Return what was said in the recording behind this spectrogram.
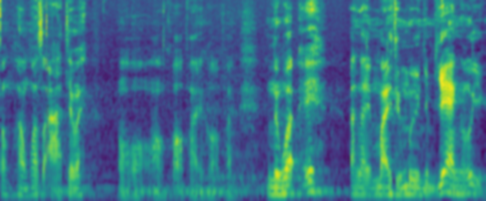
ต้องทำความสะอาดใช่ไหมอ๋อขออภัยขออภัยนึกว่า เอ๊ะ อะไรไม่ถึงมือจะแย่งเขาอีก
